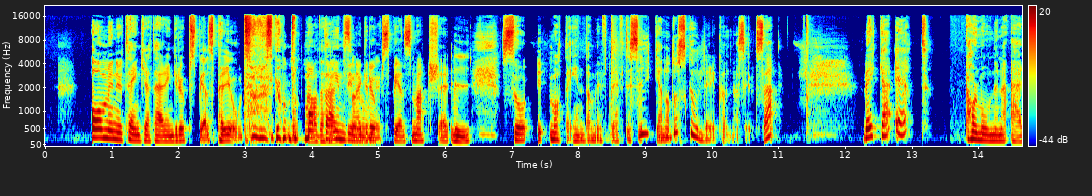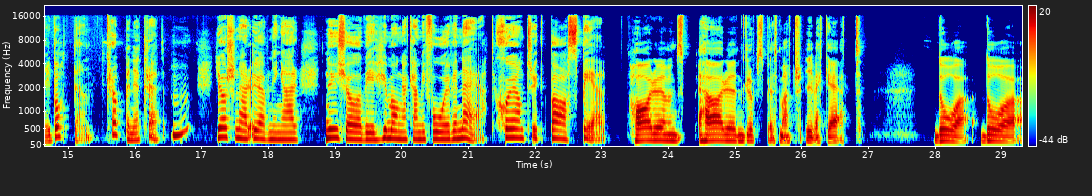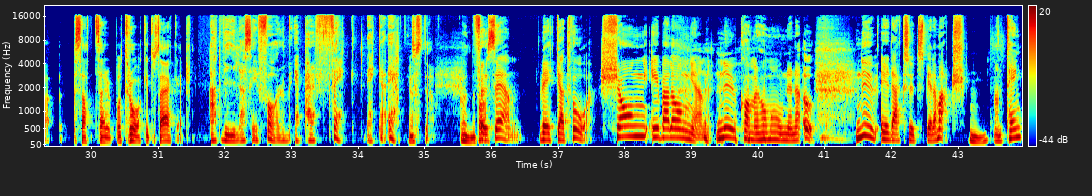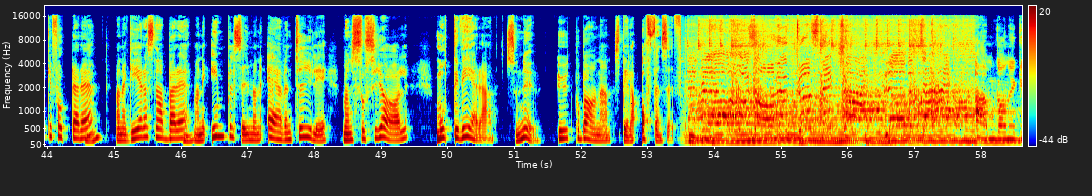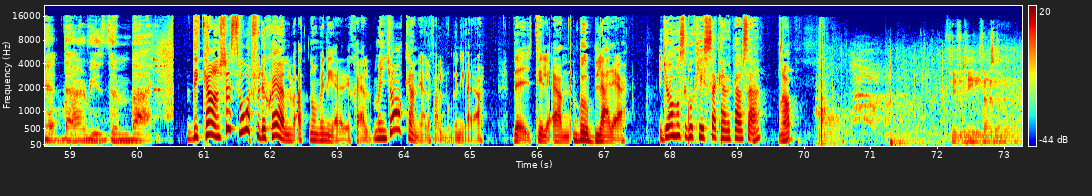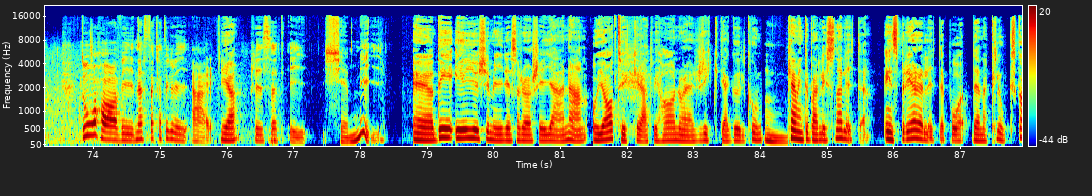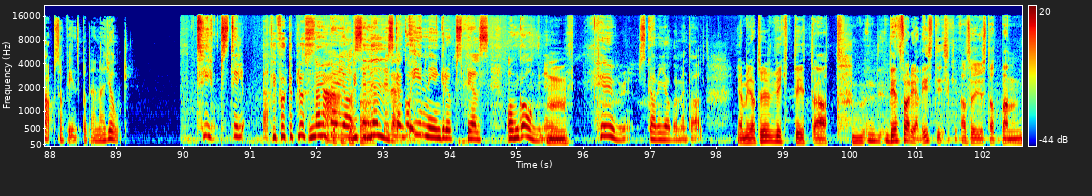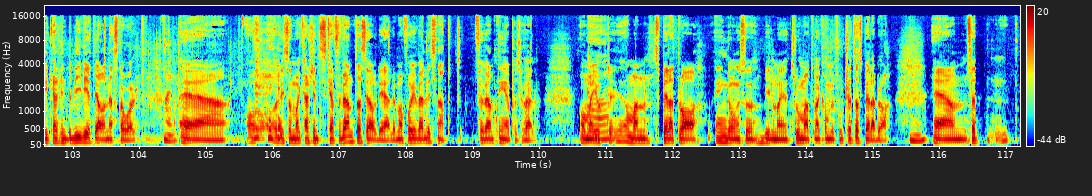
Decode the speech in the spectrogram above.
Om vi nu tänker att det här är en gruppspelsperiod som du ska måtta ja, in dina roligt. gruppspelsmatcher i. Så måtta in dem efter cykeln och då skulle det kunna se ut så här. Vecka ett, hormonerna är i botten. Kroppen är trött. Mm. Gör sådana här övningar. Nu kör vi. Hur många kan vi få över nät? Skönt tryggt basspel. Har du en, har du en gruppspelsmatch i vecka ett, då, då satsar du på tråkigt och säkert. Att vila sig i form är perfekt vecka ett. Just det. Underbart. För sen, vecka två, tjong i ballongen. Nu kommer hormonerna upp. Nu är det dags att utspela match. Mm. Man tänker fortare, mm. man agerar snabbare, mm. man är impulsiv, man är äventyrlig, man är social, motiverad. Så nu, ut på banan, spela offensivt. Mm. Det kanske är svårt för dig själv att nominera dig själv, men jag kan i alla fall nominera dig till en bubblare. Jag måste gå och kissa, kan vi pausa? Ja. 1530. Då har vi, nästa kategori är ja. priset i kemi. Eh, det är ju kemi, det som rör sig i hjärnan. Och jag tycker att vi har några riktiga guldkorn. Mm. Kan vi inte bara lyssna lite? Inspirera lite på denna klokskap som finns på denna jord. Tips till... Till 40-plussarna, mitt i livet. Vi ska gå in i en gruppspelsomgång nu. Mm. Hur ska vi jobba mentalt? Ja, men jag tror det är viktigt att dels vara realistisk. Alltså just att man, det kanske inte blir VTA nästa år. Eh, och, och liksom man kanske inte ska förvänta sig av det heller. Man får ju väldigt snabbt förväntningar på sig själv. Om man, ja. gjort, om man spelat bra en gång så vill man, tror man att man kommer fortsätta spela bra. Mm. Eh, så att,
